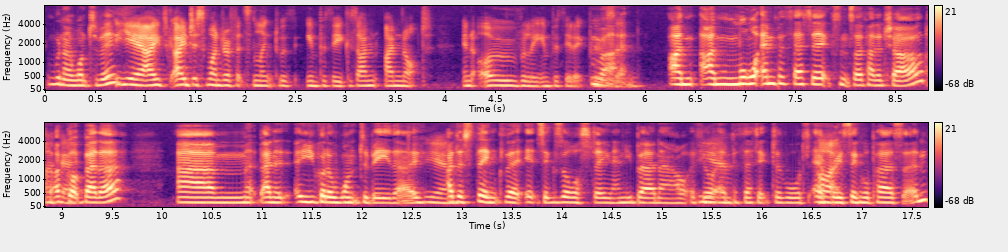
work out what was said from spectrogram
when I want to be. Yeah, I, I just wonder if it's linked with empathy because I'm I'm not an overly empathetic person. Right. I'm I'm more empathetic since I've had a child. I've got better. Um, and it, you've got to want to be though. Yeah. I just think that it's exhausting and you burn out if you're Yeah. empathetic towards Oh, every I- single person.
